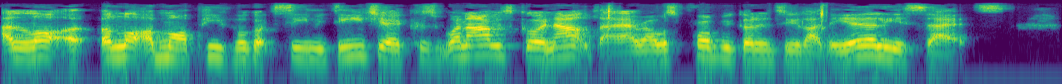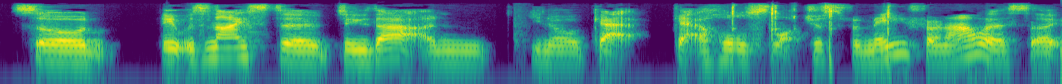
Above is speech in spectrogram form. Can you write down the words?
a lot a lot of more people got to see me DJ. Because when I was going out there, I was probably going to do like the earlier sets, so it was nice to do that and you know get get a whole slot just for me for an hour. So I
